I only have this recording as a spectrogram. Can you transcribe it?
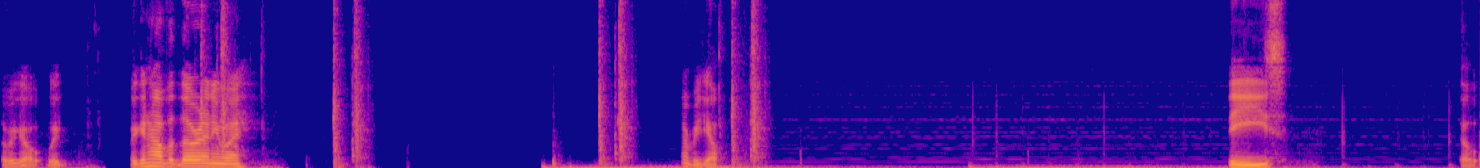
There we go. We, we can have it there anyway. There we go. These. Go,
